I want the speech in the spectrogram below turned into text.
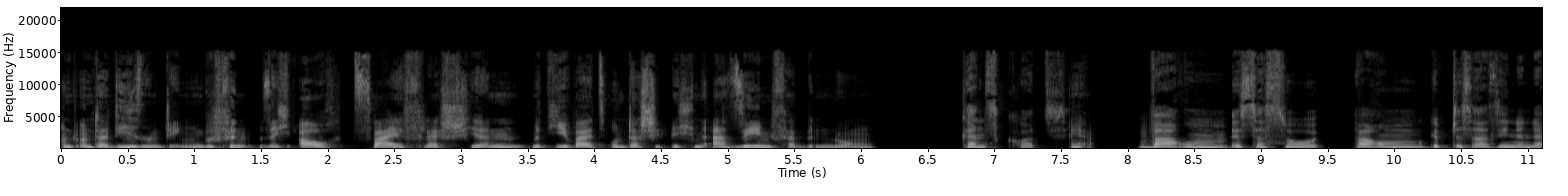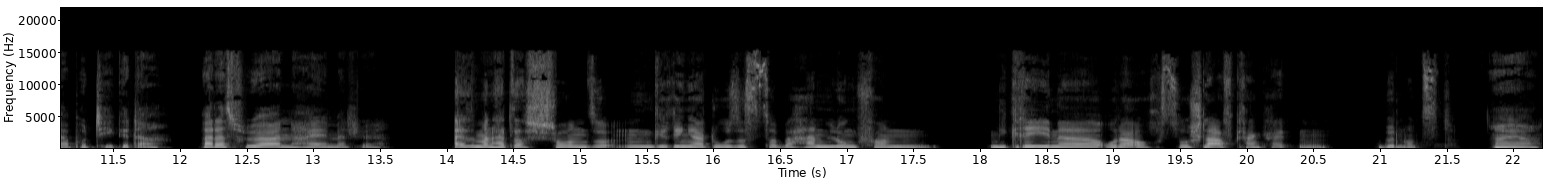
Und unter diesen Dingen befinden sich auch zwei Fläschchen mit jeweils unterschiedlichen Arsenverbindungen. Ganz kurz. Ja. Warum ist das so? Warum gibt es Arsen in der Apotheke da? War das früher ein Heilmittel? Also man hat das schon so in geringer Dosis zur Behandlung von Migräne oder auch so Schlafkrankheiten benutzt. Ah ja.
